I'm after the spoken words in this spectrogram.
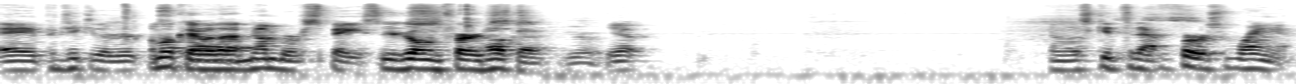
a particular I'm okay with uh, that. number of spaces. You're going first. Okay. Yeah. Yep. And let's get to that first ramp.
